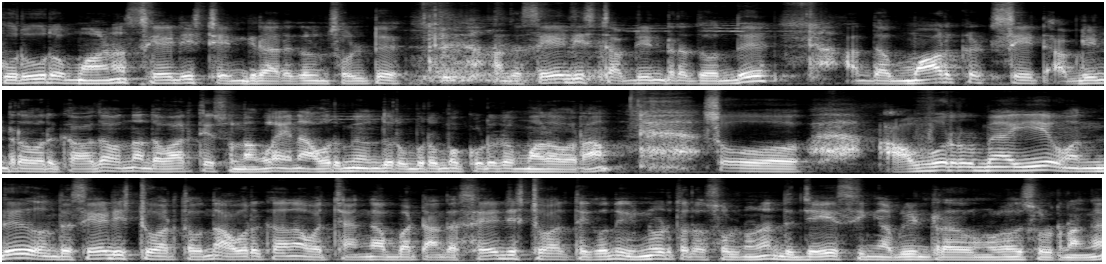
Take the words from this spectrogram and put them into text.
குரூரமான சேடிஸ்ட் என்கிறார்கள்னு சொல்லிட்டு அந்த சேடிஸ்ட் அப்படின்றது வந்து அந்த மார்க்கெட் சேட் அப்படின்றவருக்காக தான் வந்து அந்த வார்த்தையை சொன்னாங்களா? ஏன்னா அவருமே வந்து ரொம்ப ரொம்ப கொடூரமாக வரான் ஸோ அவருமேயே வந்து அந்த சேடிஸ்ட் வார்த்தை வந்து அவருக்காக தான் வச்சாங்க. பட் அந்த சேடிஸ்ட் வார்த்தைக்கு வந்து இன்னொருத்தர சொல்லணும்னா இந்த ஜெயசிங் அப்படின்றவங்க சொல்கிறாங்க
